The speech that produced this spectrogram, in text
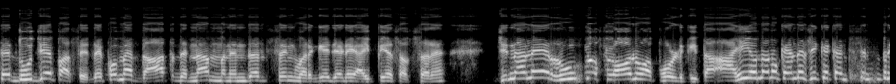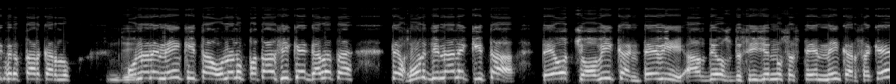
ਤੇ ਦੂਜੇ ਪਾਸੇ, ਦੇਖੋ ਮੈਂ ਦਾਤ ਦਿੰਨਾ ਮਨਿੰਦਰ ਸਿੰਘ ਵਰਗੇ ਜਿਹੜੇ ਆਈਪੀਐਸ ਅਫਸਰ ਹੈ, ਜਿਨ੍ਹਾਂ ਨੇ ਰੂਲ ਆਫ ਲਾਅ ਨੂੰ ਅਪਹੋਲਡ ਕੀਤਾ। ਆਹੀ ਉਹਨਾਂ ਨੂੰ ਕਹਿੰਦੇ ਸੀ ਕਿ ਕੰਟੈਂਪਰੇਰੀ ਗ੍ਰਿਫਤਾਰ ਕਰ ਲਓ। ਉਹਨਾਂ ਨੇ ਨਹੀਂ ਕੀਤਾ, ਉਹਨਾਂ ਨੂੰ ਪਤਾ ਸੀ ਕਿ ਗਲਤ ਹੈ ਤੇ ਹੁਣ ਜਿਨ੍ਹਾਂ ਨੇ ਕੀਤਾ ਤੇ ਉਹ 24 ਘੰਟੇ ਵੀ ਆਪਦੇ ਉਸ ਡਿਸੀਜਨ ਨੂੰ ਸਸਟੇਨ ਨਹੀਂ ਕਰ ਸਕੇ,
